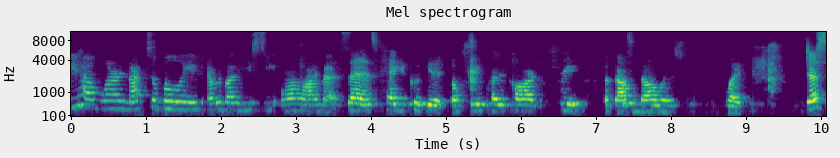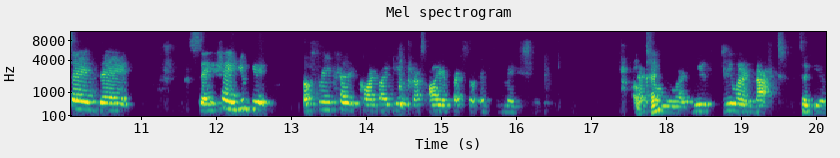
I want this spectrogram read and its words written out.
We have learned not to believe everybody you see online that says, hey, you could get a free credit card, free a thousand dollars. Like, just say they say, hey, you get a free credit card by giving us all your personal information. That's okay. we learned. We, we learned not to give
